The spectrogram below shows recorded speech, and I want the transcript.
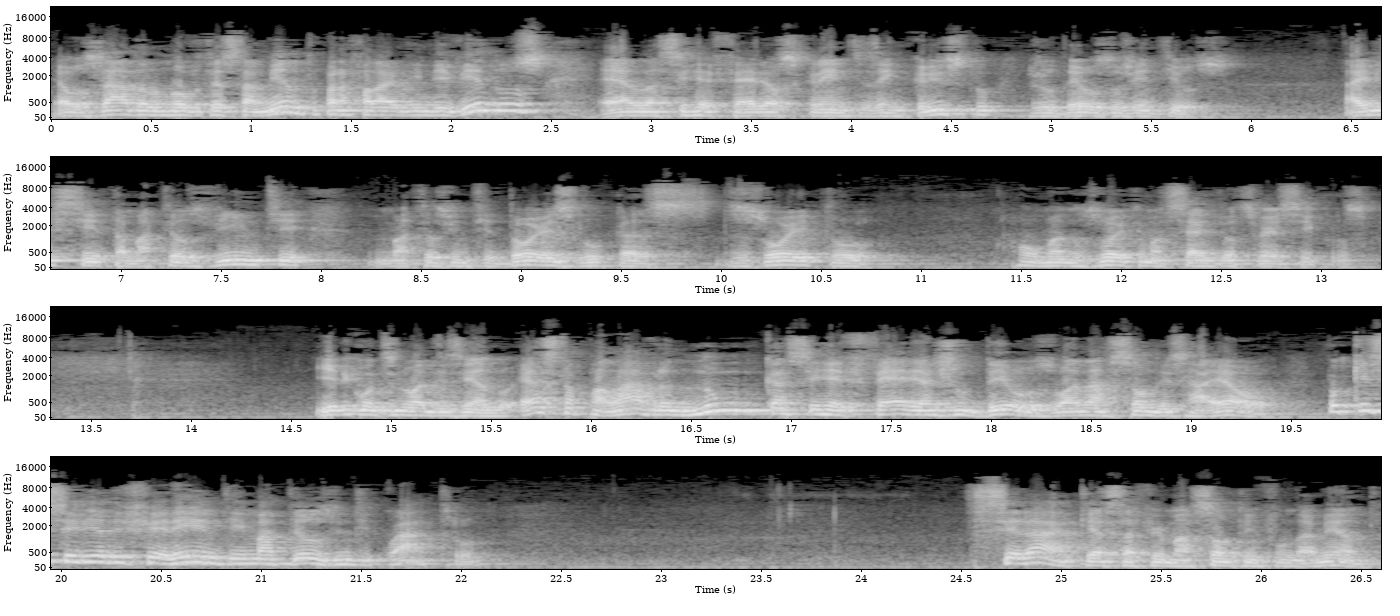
é usada no Novo Testamento para falar de indivíduos, ela se refere aos crentes em Cristo, judeus ou gentios. Aí ele cita Mateus 20, Mateus 22, Lucas 18, Romanos 8 e uma série de outros versículos. E ele continua dizendo: Esta palavra nunca se refere a judeus ou à nação de Israel, porque seria diferente em Mateus 24. Será que essa afirmação tem fundamento?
